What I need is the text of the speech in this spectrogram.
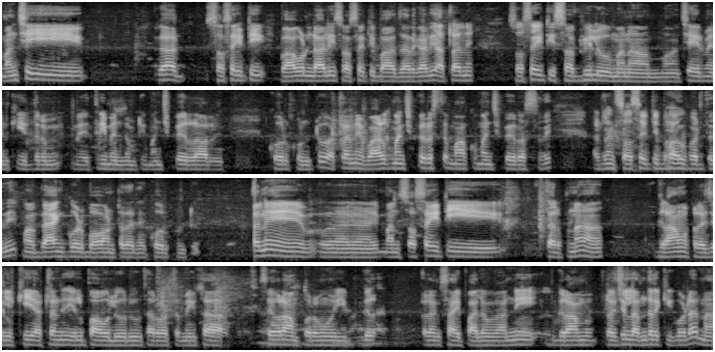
మంచిగా సొసైటీ బాగుండాలి సొసైటీ బాగా జరగాలి. అట్లానే సొసైటీ సభ్యులు మన మన చైర్మన్కి ఇద్దరు త్రీ మెన్ కమిటీకి మంచి పేరు రావాలని కోరుకుంటూ అట్లనే వాళ్ళకి మంచి పేరు వస్తే మాకు మంచి పేరు వస్తుంది. అట్లనే సొసైటీ బాగుపడుతుంది. మా బ్యాంక్ కూడా బాగుంటుందని కోరుకుంటూ అట్లనే మన సొసైటీ తరపున గ్రామ ప్రజలకి అట్లనే ఇల్పావులూరు తర్వాత మిగతా శివరాంపురం ఈ రంగసాయిపాలెం అన్ని గ్రామ ప్రజలందరికీ కూడా నా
